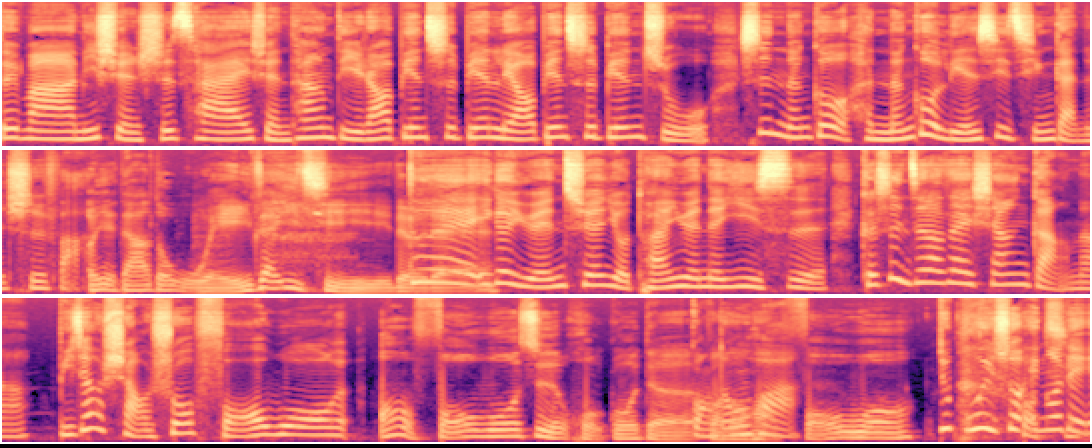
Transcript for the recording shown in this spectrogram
对吗？你选食材、选汤底，然后边吃边聊，边吃边煮，是能够很能够联系情感的吃法。而且大家都围在一起，对不对？对，一个圆圈有团圆的意思。可是你知道，在香港呢，比较少说佛窝，哦，佛窝是火锅的广东话。佛窝。就不会说好哎，我哋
